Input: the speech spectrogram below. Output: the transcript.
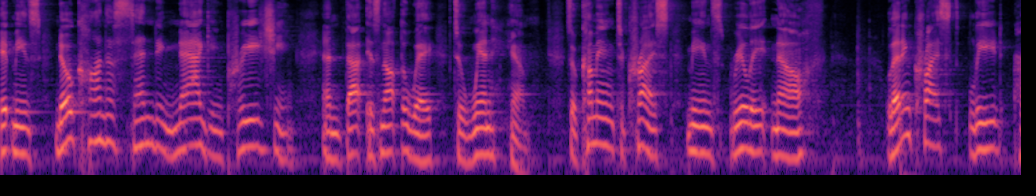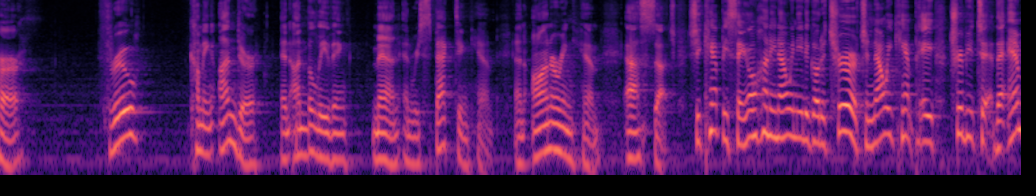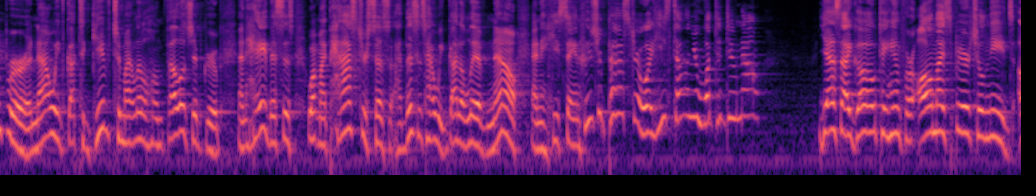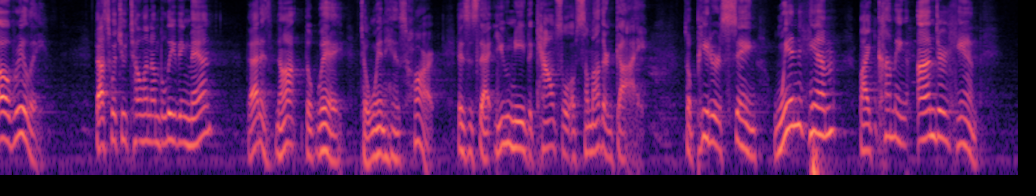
It means no condescending, nagging, preaching. And that is not the way to win him. So coming to Christ means really now letting Christ lead her through coming under an unbelieving man and respecting him and honoring him as such. She can't be saying, Oh, honey, now we need to go to church, and now we can't pay tribute to the emperor, and now we've got to give to my little home fellowship group. And hey, this is what my pastor says, this is how we got to live now. And he's saying, Who's your pastor? Well, he's telling you what to do now. Yes, I go to him for all my spiritual needs. Oh, really? That's what you tell an unbelieving man? That is not the way to win his heart. Is, is that you need the counsel of some other guy. So Peter is saying, win him by coming under him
